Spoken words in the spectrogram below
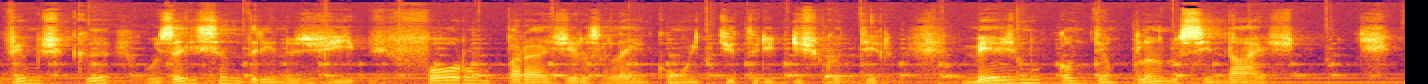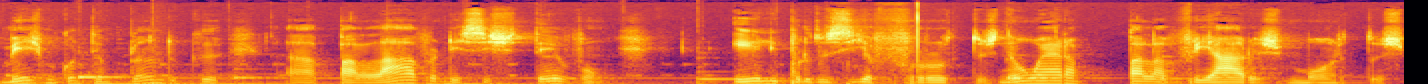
Vimos que os alexandrinos foram para Jerusalém com o intuito de discutir, mesmo contemplando sinais, mesmo contemplando que a palavra desse Estevão ele produzia frutos, não era palavrear os mortos,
